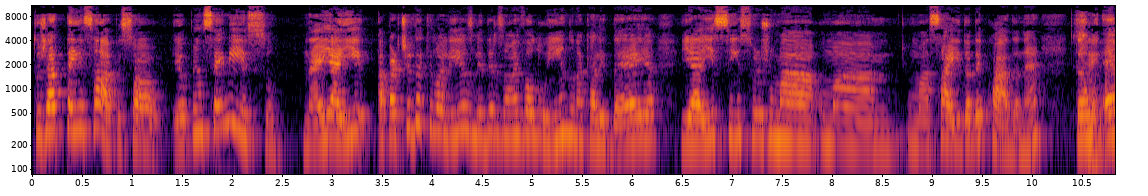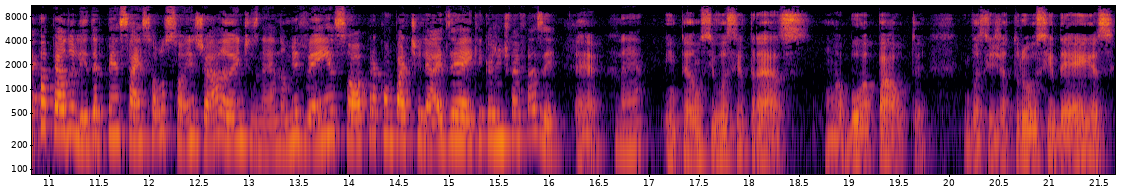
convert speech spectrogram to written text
tu já tem isso, ah, pessoal, eu pensei nisso, né? E aí, a partir daquilo ali, os líderes vão evoluindo naquela ideia, e aí sim surge uma, uma, uma saída adequada, né? Então, sim. é papel do líder pensar em soluções já antes, né? Não me venha só para compartilhar e dizer aí o que, que a gente vai fazer. É. Né? Então, se você traz uma boa pauta, você já trouxe ideias,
